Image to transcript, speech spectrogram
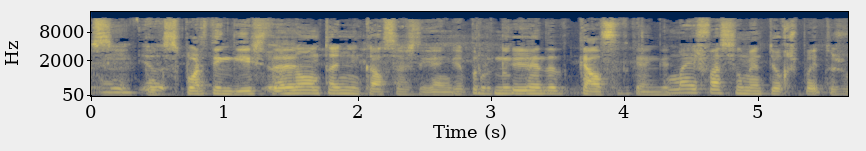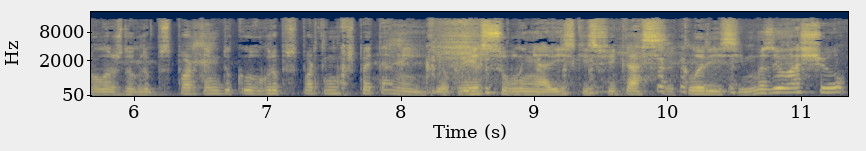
Sim, um pouco sportinguista. Eu não tenho calças de ganga porque, porque nunca anda de calça de ganga. Mais facilmente eu respeito os valores do Grupo Sporting do que o Grupo Sporting respeita a mim. Eu queria sublinhar isso, que isso ficasse claríssimo. Mas eu acho,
